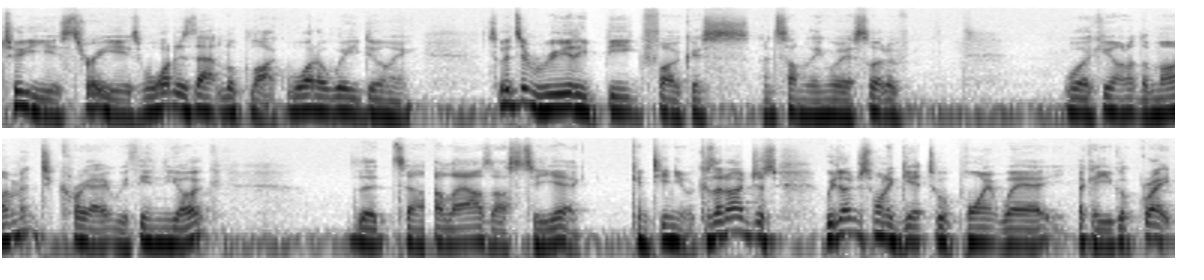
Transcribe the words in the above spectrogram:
two years, three years. What does that look like? What are we doing? So it's a really big focus and something we're sort of working on at the moment to create within the Yolk that uh, allows us to yeah continue it because I don't just we don't just want to get to a point where okay you've got great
